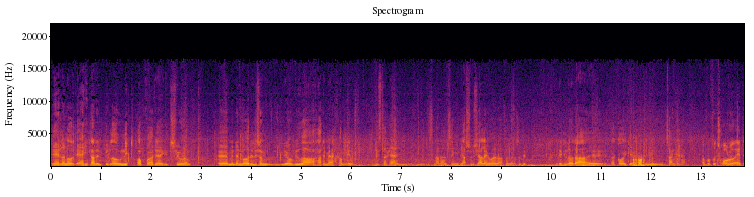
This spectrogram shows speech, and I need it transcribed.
det er, et eller andet, det er helt klart et, et eller andet unikt oprør, det er jeg ikke i tvivl om. Øh, men den måde, det ligesom lever videre og har det med at komme ind i hister her i, i, i snart alle ting, jeg synes, jeg laver i hvert fald. Altså, det, det er virkelig noget, der, øh, der går igen i min tankegang. Og hvorfor tror du, at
